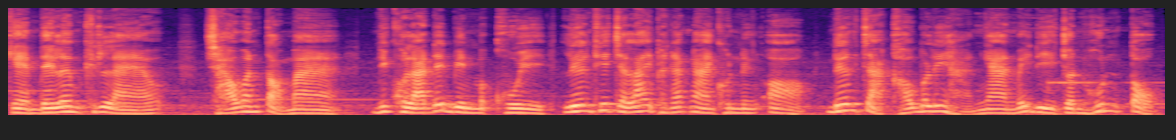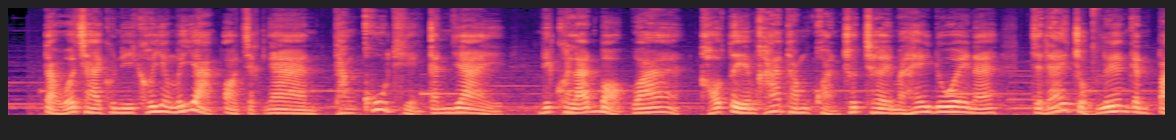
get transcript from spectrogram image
เกมได้เริ่มขึ้นแล้ว เช้าวันต่อมานิโคลัสได้บินมาคุย เรื่องที่จะไล่พนักงานคนหนึ่งออก เนื่องจากเขาบริหารงานไม่ดีจนหุ้นตก แต่ว่าชายคนนี้เขายังไม่อยากออกจากงาน ทั้งคู่เถียงกันใหญ่ นิโคลัสบอกว่าเขาเตรียมค่าทำขวัญชดเชยมาให้ด้วยนะ จะได้จบเรื่องกันไป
